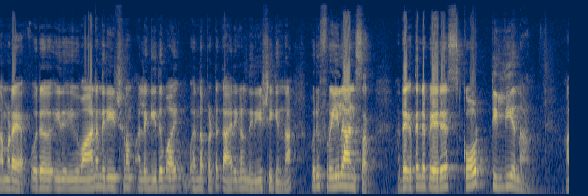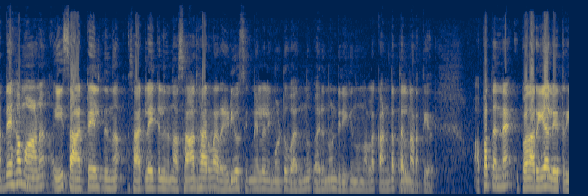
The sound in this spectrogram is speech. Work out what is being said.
നമ്മുടെ ഒരു ഈ വാന നിരീക്ഷണം അല്ലെങ്കിൽ ഇതുമായി ബന്ധപ്പെട്ട് കാര്യങ്ങൾ നിരീക്ഷിക്കുന്ന ഒരു ഫ്രീലാൻസർ. അദ്ദേഹത്തിന്റെ പേര് സ്കോട്ട് ടില്ലി എന്നാണ്. അദ്ദേഹമാണ് ഈ സാറ്റലൈറ്റിൽ നിന്ന് സാറ്റലൈറ്റിൽ നിന്ന് അസാധാരണ റേഡിയോ സിഗ്നലുകൾ ഇങ്ങോട്ട് വന്നു വരുന്നുകൊണ്ടിരിക്കുന്നു എന്നുള്ള കണ്ടെത്തൽ നടത്തിയത്. അപ്പോൾ തന്നെ ഇപ്പോൾ അറിയാമല്ലോ ഈ ത്രീ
